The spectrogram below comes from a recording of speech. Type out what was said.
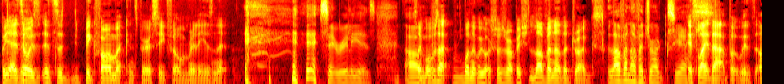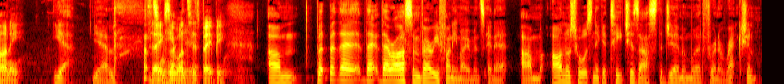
But yeah, it's The- always it's a big pharma conspiracy film, really, isn't it? is. It really is. Um, so what was that one that we watched was rubbish? Love and Other Drugs. Love and Other Drugs. Yeah, It's like that, but with Arnie Yeah, yeah. Saying exactly he wants it. his baby. Um, but but there, there there are some very funny moments in it. Um, Arnold Schwarzenegger teaches us the German word for an erection,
